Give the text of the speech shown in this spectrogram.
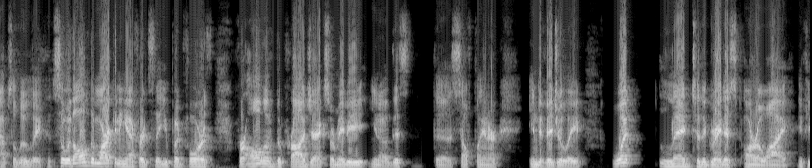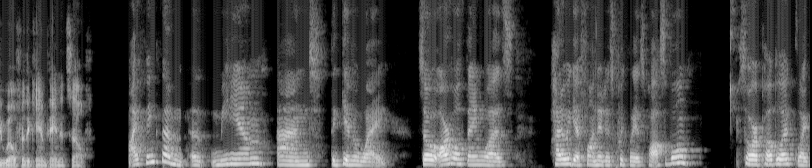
Absolutely. So, with all the marketing efforts that you put forth for all of the projects, or maybe you know this the self planner individually, what led to the greatest ROI, if you will, for the campaign itself? I think the uh, medium and the giveaway. So our whole thing was how do we get funded as quickly as possible? So our public like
